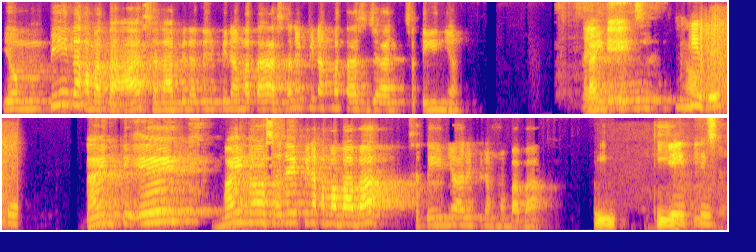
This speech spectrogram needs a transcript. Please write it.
Yung pinakamataas, hanapin natin yung pinakamataas. Ano yung pinakamataas dyan sa tingin niya? 98. 98 minus, ano yung pinakamababa? Sa tingin niyo, ano yung pinakamababa? 80, sir.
